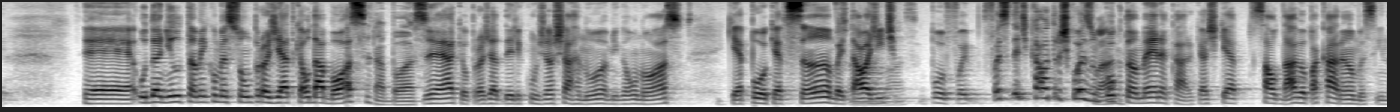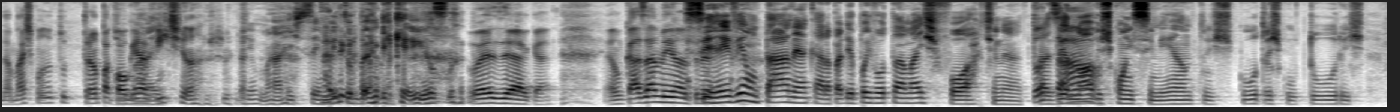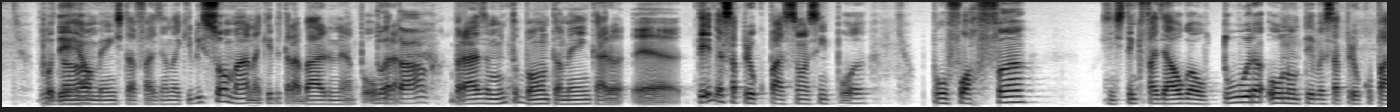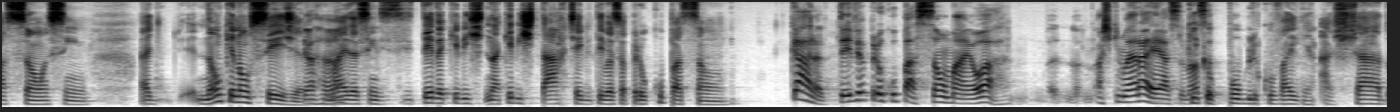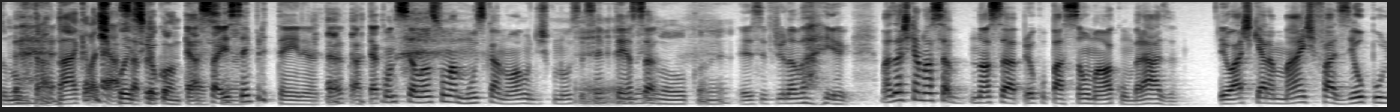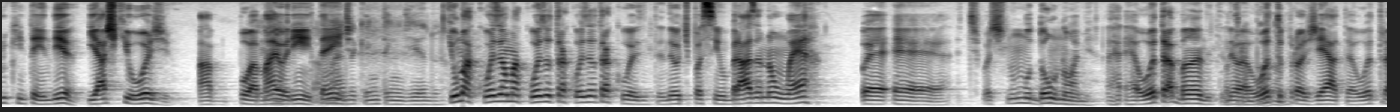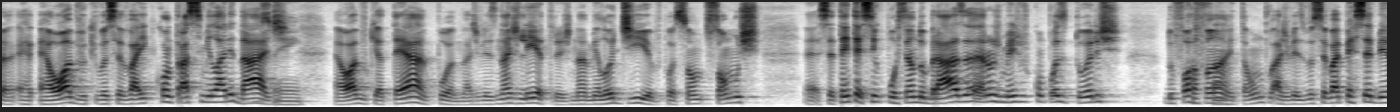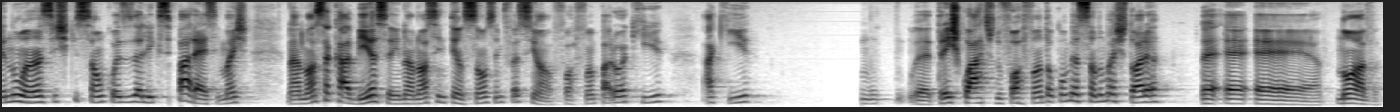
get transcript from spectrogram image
É, o Danilo também começou um projeto que é o da Bossa. Da Bossa. É, que é o projeto dele com o Jean Charnot, amigão nosso que é, pô, que é samba, e tal, a gente, nossa. pô, foi, foi se dedicar a outras coisas claro. um pouco também, né, cara? Que acho que é saudável pra caramba, assim, ainda mais quando tu trampa Demais. com alguém há 20 anos. Demais, sei tá muito ligado? bem o que é isso. Pois é, cara. É um casamento, Se né? reinventar, né, cara, para depois voltar mais forte, né? Total. Trazer novos conhecimentos, outras culturas. Total. Poder realmente estar tá fazendo aquilo e somar naquele trabalho, né? Pô, Total. o Brasa é muito bom também, cara. É, teve essa preocupação, assim, pô, por forfã, a gente tem que fazer algo à altura ou não teve essa preocupação assim? É, não que não seja, uhum. mas assim, se teve aquele, naquele start ele teve essa preocupação. Cara, teve a preocupação maior acho que não era essa. O que, Nossa... que o público vai achar do novo trabalho, aquelas é, coisas que acontecem. Essa aí né? sempre tem, né? Até, até, quando você lança uma música nova, um disco novo, você é, sempre tem essa, louco, né? esse frio na barriga. Mas acho que a nossa, nossa preocupação maior com o Brasa, eu acho que era mais fazer o público entender, e acho que hoje a, pô, a maioria tá entende que uma coisa é uma coisa, outra coisa é outra coisa, entendeu? Tipo assim, o Brasa não é, é, é tipo, a gente não mudou o nome. É, é outra banda, entendeu? Outra é banda. outro projeto, é outra. É, é, óbvio que você vai encontrar similaridades. Sim. É óbvio que até, pô, às vezes nas letras, na melodia, pô, somos. É, 75% do Brasa eram os mesmos compositores do forfã. Então, às vezes você vai perceber nuances que são coisas ali que se parecem, mas na nossa cabeça e na nossa intenção sempre foi assim, ó, o forfã parou aqui, aqui, é, três quartos do forfã estão começando uma história é, é, é, nova.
